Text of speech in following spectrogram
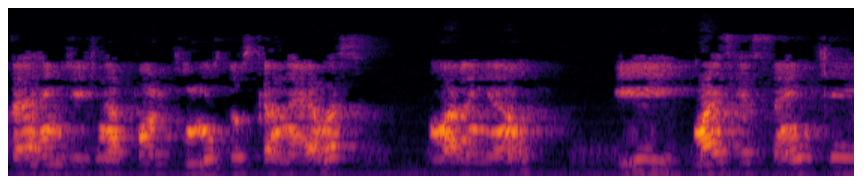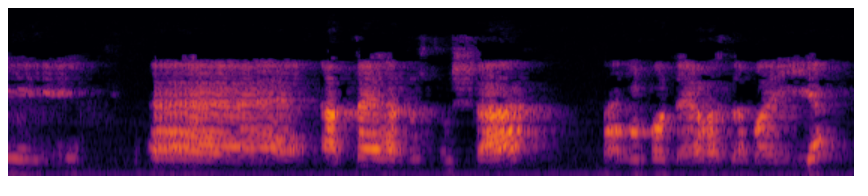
terra indígena Porquinhos dos Canelas, no Maranhão, e mais recente, é, a terra dos Tuxá, né, em Rodelas, da Bahia,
